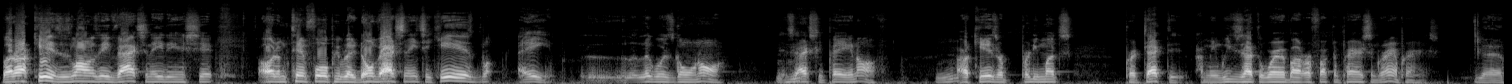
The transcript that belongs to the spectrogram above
But our kids, as long as they vaccinated and shit, all them tenfold people like don't vaccinate your kids. Hey, look what's going on. It's Mm-hmm. actually paying off. Our kids are pretty much protected. I mean, we just have to worry about our fucking parents and grandparents. Yeah.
